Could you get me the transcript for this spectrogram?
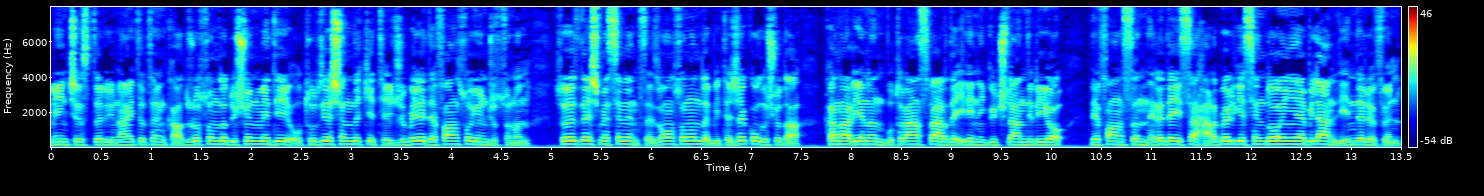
Manchester United'ın kadrosunda düşünmediği 30 yaşındaki tecrübeli defans oyuncusunun sözleşmesinin sezon sonunda bitecek oluşu da Kanarya'nın bu transferde elini güçlendiriyor. Defansın neredeyse her bölgesinde oynayabilen Lindelöf'ün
